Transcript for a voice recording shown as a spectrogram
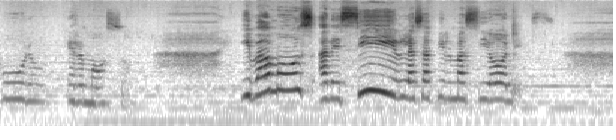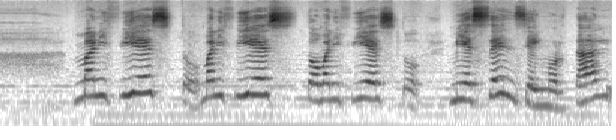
puro, hermoso y vamos a decir las afirmaciones. Manifiesto, manifiesto, manifiesto mi esencia inmortal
